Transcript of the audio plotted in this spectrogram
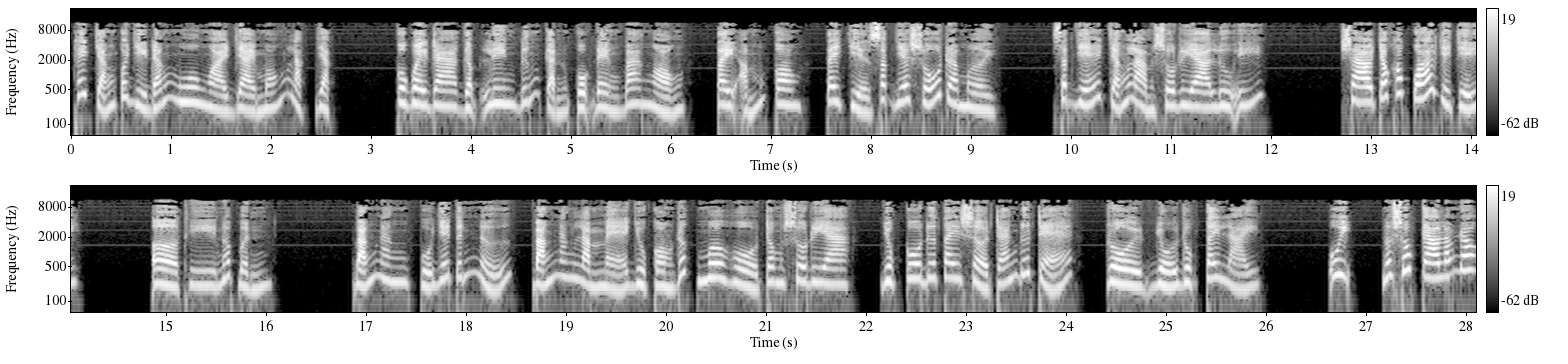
thấy chẳng có gì đáng mua ngoài vài món lặt vặt. Cô quay ra gặp Liên đứng cạnh cột đèn ba ngọn, tay ẩm con, tay chìa sắp vé số ra mời. Sắp vé chẳng làm Soria lưu ý. Sao cháu khóc quá vậy chị? Ờ thì nó bệnh. Bản năng của giới tính nữ, bản năng làm mẹ dù còn rất mơ hồ trong Soria, dục cô đưa tay sờ trán đứa trẻ, rồi dội rụt tay lại. Ui, nó sốt cao lắm đó.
